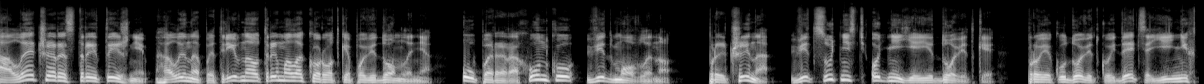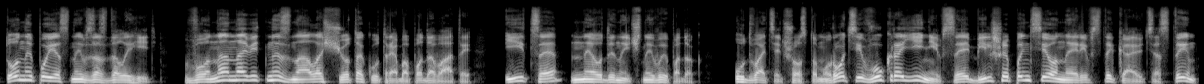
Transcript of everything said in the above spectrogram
Але через три тижні Галина Петрівна отримала коротке повідомлення у перерахунку відмовлено. Причина відсутність однієї довідки, про яку довідку йдеться, їй ніхто не пояснив заздалегідь. Вона навіть не знала, що таку треба подавати, і це не одиничний випадок. У 26-му році в Україні все більше пенсіонерів стикаються з тим,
